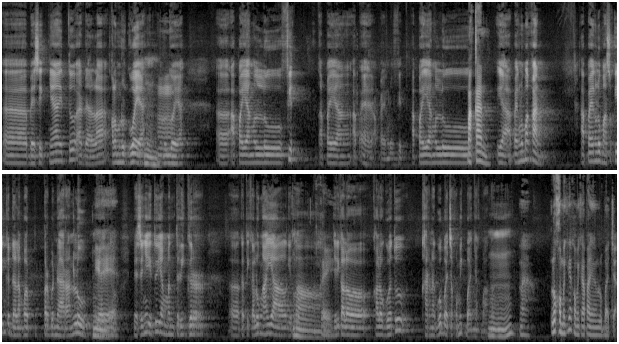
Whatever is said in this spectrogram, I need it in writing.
eh, basicnya itu adalah kalau menurut gue ya, menurut gue ya, eh, apa yang lu fit, apa yang apa eh apa yang lu fit, apa yang lu Makan. ya apa yang lu makan, apa yang lu masukin ke dalam per- perbendaharaan lu. Iya, gitu. iya. Biasanya itu yang men-trigger ketika lu ngayal gitu. Oh. Oke. Jadi kalau kalau gue tuh karena gue baca komik banyak banget. Mm-mm. Nah, lu komiknya komik apa yang lu baca?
